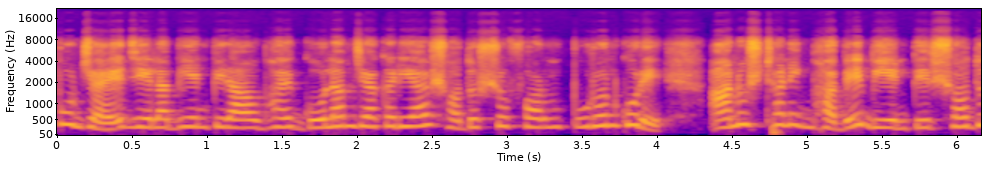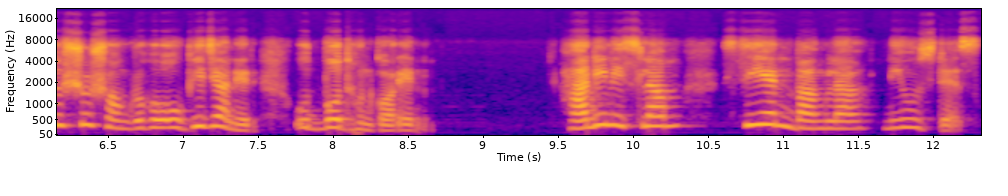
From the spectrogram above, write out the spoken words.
পর্যায়ে জেলা বিএনপির আহ্বায়ক গোলাম জাকারিয়া সদস্য ফর্ম পূরণ করে আনুষ্ঠানিকভাবে বিএনপির সদস্য সংগ্রহ অভিযানের উদ্বোধন করেন। Hanin Islam, CN Bangla, news desk.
